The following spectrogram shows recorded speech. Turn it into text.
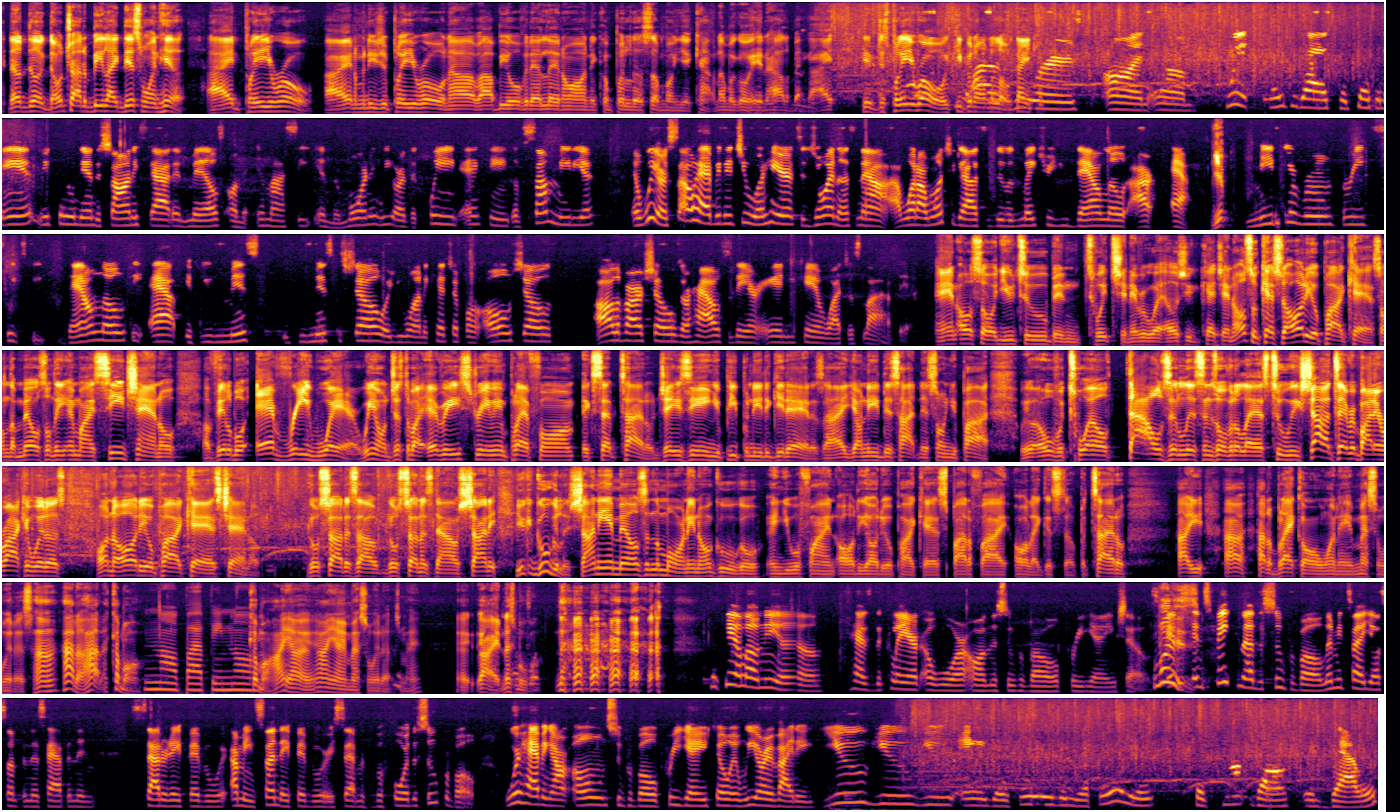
don't look, don't try to be like this one here. All right, play your role. All right, I'm gonna need you to play your role. Now I'll, I'll be over there later on and come put a little something on your account. And I'm gonna go ahead and holler back. All right, just play your role and keep it on the low. Thank you. On um, Twitch, thank you guys for checking in. You tuned in to Shawnee Scott and Mel's on the MIC in the morning. We are the queen and king of some media. And we are so happy that you are here to join us. Now, what I want you guys to do is make sure you download our app. Yep. Media Room 360. Download the app. If you missed if you missed the show or you want to catch up on old shows, all of our shows are housed there and you can watch us live there. And also on YouTube and Twitch and everywhere else you can catch. And also catch the audio podcast on the Mel's on the MIC channel, available everywhere. We on just about every streaming platform except Tidal. Jay Z and your people need to get at us, all right? Y'all need this hotness on your pod. We're over 12,000 listens over the last two weeks. Shout out to everybody rocking with us on the audio podcast channel. Go shout us out. Go shut us down. Shiny. You can Google it. Shiny and Mel's in the morning on Google, and you will find all the audio podcasts, Spotify, all that good stuff. But Tidal, how you how how the black on one ain't messing with us, huh? How the how the, come on, No, papi, no. come on, how y'all how y'all ain't messing with us, man? Hey, all right, let's move on. Shaquille O'Neal has declared a war on the Super Bowl pregame shows. What and, and speaking of the Super Bowl, let me tell y'all something that's happening Saturday, February, I mean Sunday, February 7th, before the Super Bowl. We're having our own Super Bowl pregame show, and we are inviting you, you, you, and your friends and your family to Top Golf in Dallas.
